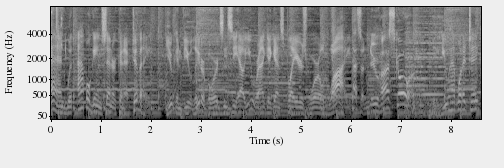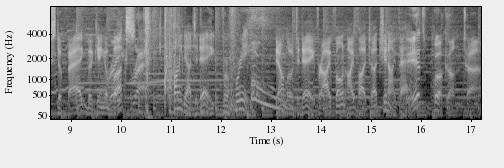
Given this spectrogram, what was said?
And with Apple Game Center connectivity, you can view leaderboards and see how you rank against players worldwide. That's a new high score. Do you have what it takes to bag the King of Great Bucks? rack. Find out today for free. Boom. Download today for iPhone, iPod Touch, and iPad. It's buck hunting time.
